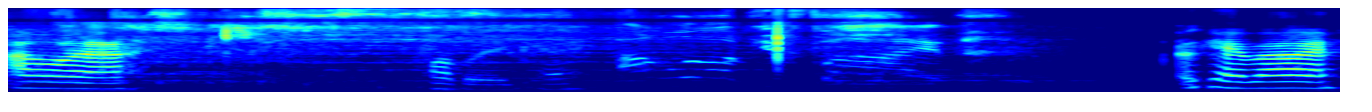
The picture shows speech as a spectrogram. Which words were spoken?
I'll ask. Probably okay. Okay, bye.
